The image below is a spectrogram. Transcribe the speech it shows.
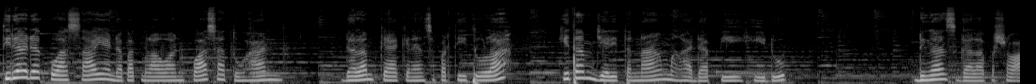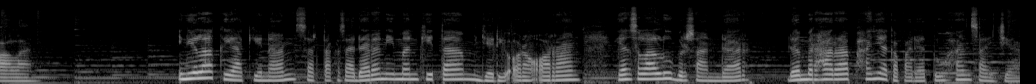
Tidak ada kuasa yang dapat melawan kuasa Tuhan. Dalam keyakinan seperti itulah, kita menjadi tenang menghadapi hidup dengan segala persoalan. Inilah keyakinan serta kesadaran iman kita menjadi orang-orang yang selalu bersandar dan berharap hanya kepada Tuhan saja.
